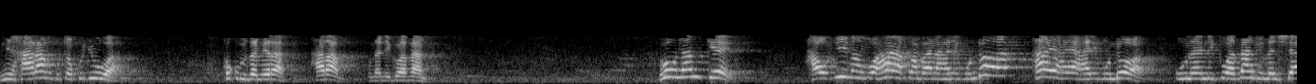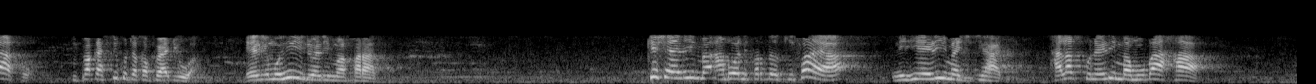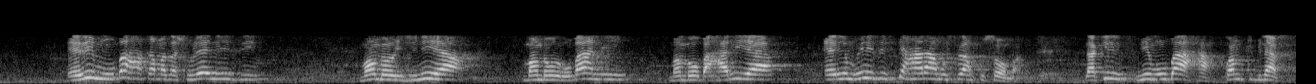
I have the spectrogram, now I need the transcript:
ni haramu kutokujua. Hukumu za mirathi haramu unalikiwa dhambi. Wewe una mke haujui mambo haya kwamba anaharibu ndoa? Haya hayaharibu ndoa. Unaandikiwa dhambi maisha yako mpaka siku utakapoyajua. Elimu hii ndio elimu ya faradhi kisha elimu ambayo ni fardhu kifaya ni hii elimu ya jitihadi. Halafu kuna elimu mubaha. Elimu mubaha kama za shuleni hizi. Mambo ya injinia mambo ya urubani mambo ya baharia elimu hizi si haramu Islam kusoma lakini ni mubaha kwa mtu binafsi.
